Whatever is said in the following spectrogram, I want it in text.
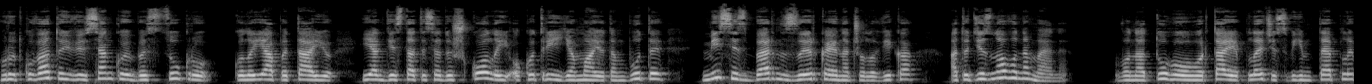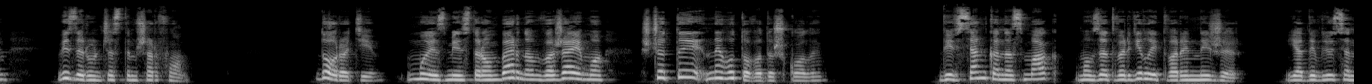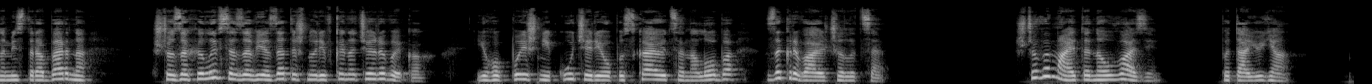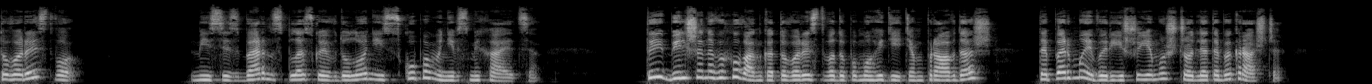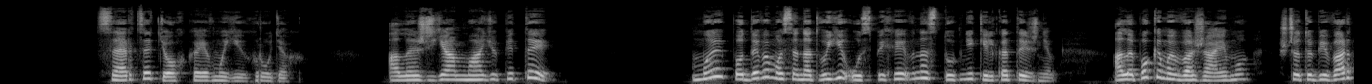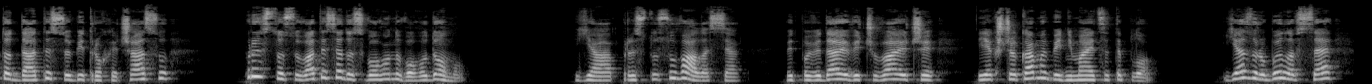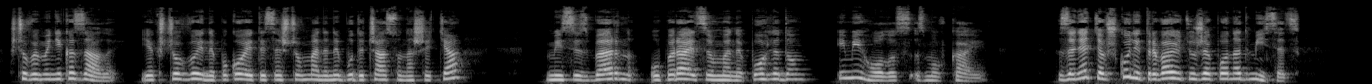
грудкуватою вівсянкою без цукру, коли я питаю, як дістатися до школи й о котрій я маю там бути, місіс Берн зиркає на чоловіка, а тоді знову на мене. Вона туго огортає плечі своїм теплим, візерунчастим шарфом. Дороті, ми з містером Берном вважаємо, що ти не готова до школи. Вівсянка на смак, мов затверділий тваринний жир. Я дивлюся на містера Берна, що захилився зав'язати шнурівки на черевиках, його пишні кучері опускаються на лоба, закриваючи лице. Що ви маєте на увазі? питаю я. Товариство. Місіс Берн сплескує в долоні і скупо мені всміхається. Ти більше не вихованка товариства допомоги дітям, правда ж? Тепер ми вирішуємо, що для тебе краще. Серце тьохкає в моїх грудях. Але ж я маю піти. Ми подивимося на твої успіхи в наступні кілька тижнів, але поки ми вважаємо, що тобі варто дати собі трохи часу пристосуватися до свого нового дому. Я пристосувалася, відповідаю, відчуваючи, як щоками піднімається тепло. Я зробила все, що ви мені казали. Якщо ви непокоїтеся, що в мене не буде часу на шиття, місіс Берн упирається в мене поглядом, і мій голос змовкає. Заняття в школі тривають уже понад місяць,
